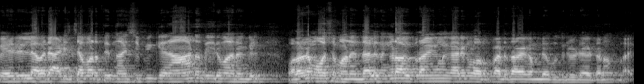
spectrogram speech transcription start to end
പേരിൽ അവരെ അടിച്ചമർത്തി നശിപ്പിക്കാനാണ് തീരുമാനമെങ്കിൽ വളരെ മോശമാണ്. എന്തായാലും നിങ്ങളുടെ അഭിപ്രായങ്ങളും കാര്യങ്ങളും ഉറപ്പായിട്ട് താഴെ കമ്പനി പുതിരിയുടെ കിട്ടണം ബൈ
